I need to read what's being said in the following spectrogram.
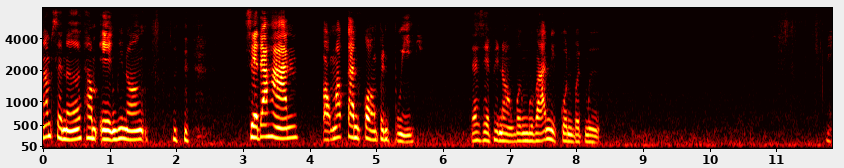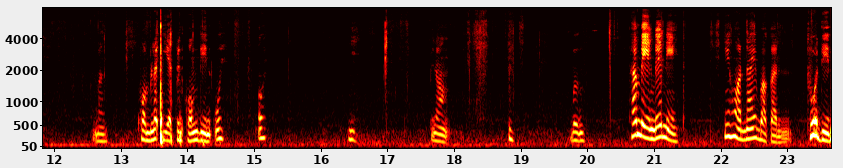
นำเสนอทำเองพี่น้อง เศษอาหารออกมากันกองเป็นปุ๋ย แต่เสียพี่น้องเบิงมือบ้านนี่กลนเบิดมือนี่มันความละเอียดเป็นของดิน อุ้ยโอ้ยนี่ พี่น้องอื้อเบิงทำเองได้นี่นี่หอดในบอกกันทั่วดิน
